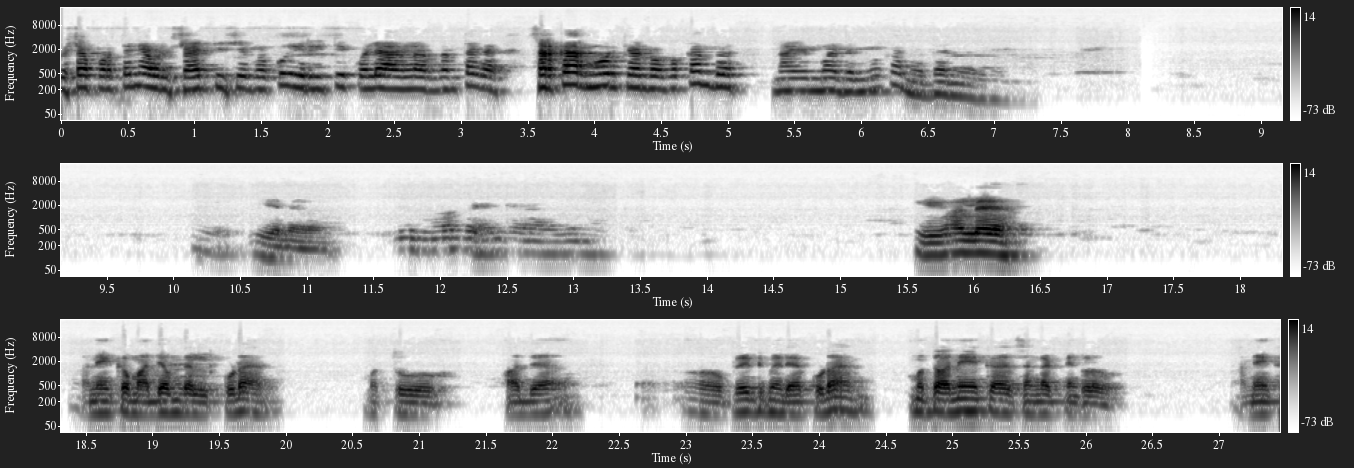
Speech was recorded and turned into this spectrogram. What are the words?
ಇಷ್ಟಪಡ್ತೇನೆ ಅವ್ರಿಗೆ ಶಾಂತಿ ಸಿಗಬೇಕು ಈ ರೀತಿ ಕೊಲೆ ಆಗ್ಲಾರ್ದಂತಾಗ ಸರ್ಕಾರ ನೋಡ್ಕೊಂಡು ಹೋಗ್ಬೇಕಂದು ನಾ ಈ ಮೂಲಕ ಧನ್ಯವಾದಗಳು. ಏನು? ಈಗಾಗಲೇ ಅನೇಕ ಮಾಧ್ಯಮದಲ್ಲಿ ಕೂಡ ಮತ್ತು ಮಾಧ್ಯ ಪ್ರಿಂಟ್ ಮೀಡಿಯಾ ಕೂಡ ಮತ್ತು ಅನೇಕ ಸಂಘಟನೆಗಳು ಅನೇಕ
